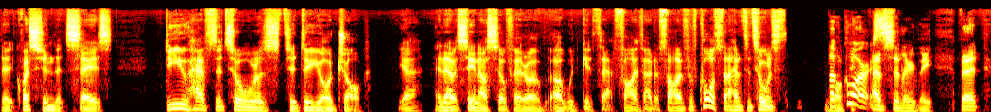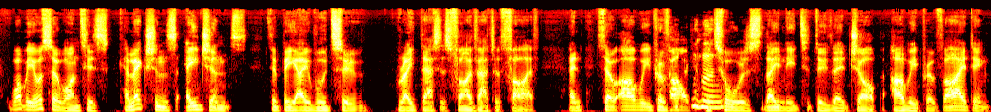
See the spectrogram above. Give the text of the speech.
the question that says, do you have the tools to do your job? Yeah. And now it's seeing ourselves here, I, I would give that five out of five. Of course, I have the tools. Of course. Absolutely. But what we also want is collections agents to be able to rate that as five out of five. And so, are we providing mm-hmm. the tools they need to do their job? Are we providing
